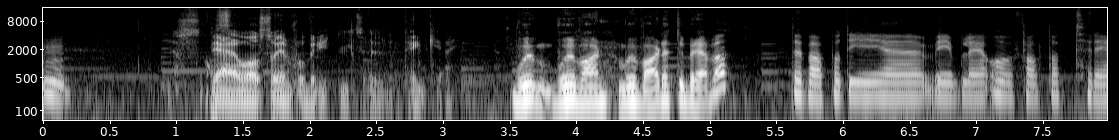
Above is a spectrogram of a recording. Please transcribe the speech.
yes, Det er jo også en forbrytelse, tenker jeg. hvor, hvor, var, hvor var dette brevet? Det var på de eh, Vi ble overfalt av tre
